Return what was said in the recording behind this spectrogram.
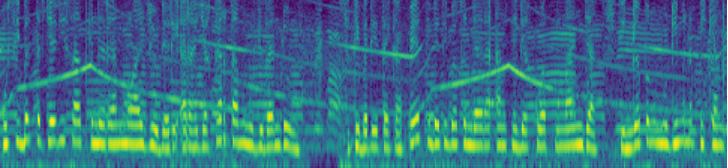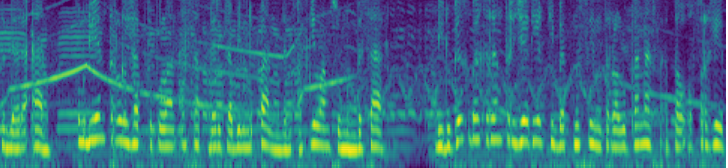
Musibah terjadi saat kendaraan melaju dari arah Jakarta menuju Bandung. Setiba di TKP, tiba-tiba kendaraan tidak kuat menanjak hingga pengemudi menepikan kendaraan. Kemudian terlihat kepulan asap dari kabin depan dan api langsung membesar. Diduga kebakaran terjadi akibat mesin terlalu panas atau overheat.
